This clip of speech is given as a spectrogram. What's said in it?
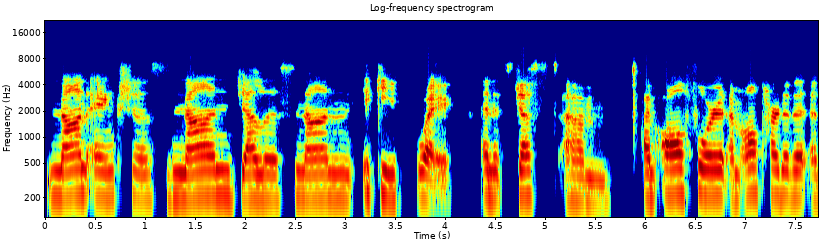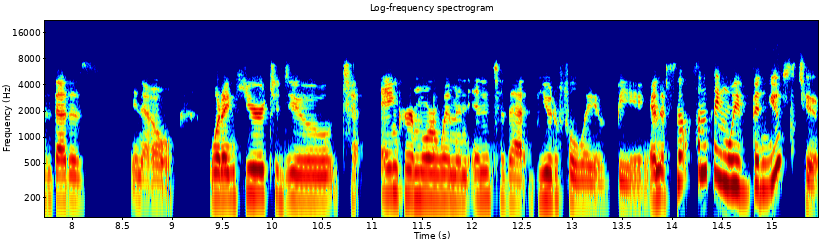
non anxious, non jealous, non icky way. And it's just, um, I'm all for it. I'm all part of it. And that is, you know, what I'm here to do to anchor more women into that beautiful way of being. And it's not something we've been used to.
